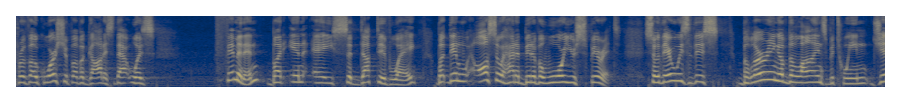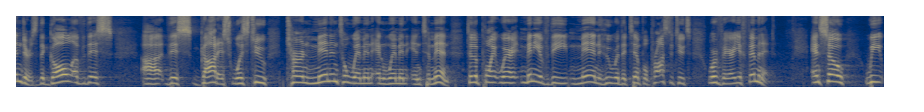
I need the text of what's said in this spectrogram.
provoke worship of a goddess that was feminine, but in a seductive way, but then also had a bit of a warrior spirit. So there was this blurring of the lines between genders. The goal of this, uh, this goddess was to turn men into women and women into men, to the point where many of the men who were the temple prostitutes were very effeminate. And so, we,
